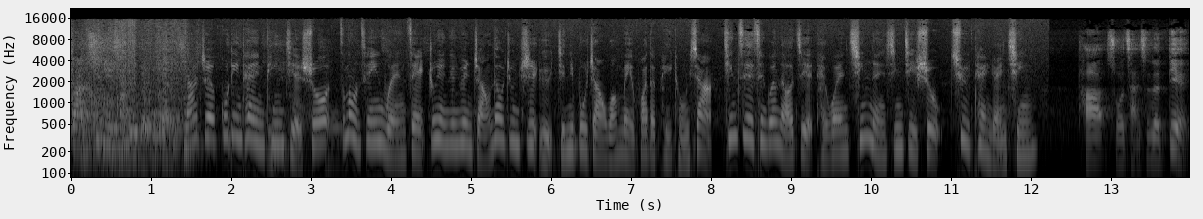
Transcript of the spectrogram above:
那气体产度的部分，拿着固定碳听解说，总统蔡英文在中研院院长廖俊智与经济部长王美花的陪同下，亲自参观了解台湾氢能新技术去碳燃氢。它所产生的电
